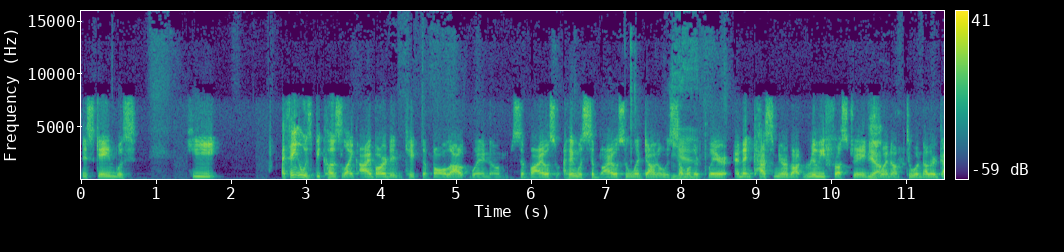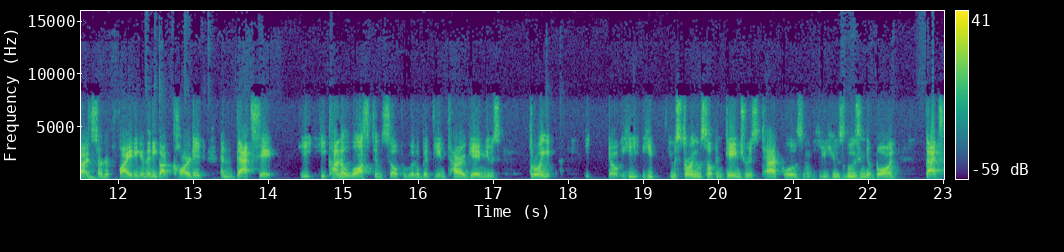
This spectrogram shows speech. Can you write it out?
this game was he. I think it was because like Eibar didn't kick the ball out when um Ceballos. I think it was Ceballos who went down. It was some Yeah. other player, and then Casemiro got really frustrated. Yeah. He went up to another guy and started fighting, and then he got carded, and that's it. He he kind of lost himself a little bit the entire game. He was throwing, you know, he he, he was throwing himself in dangerous tackles, and he, he was losing the ball. And that's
